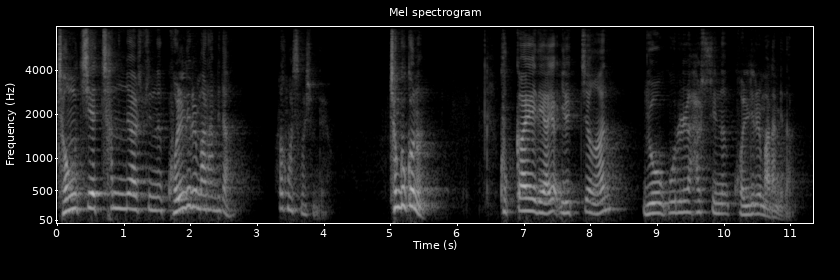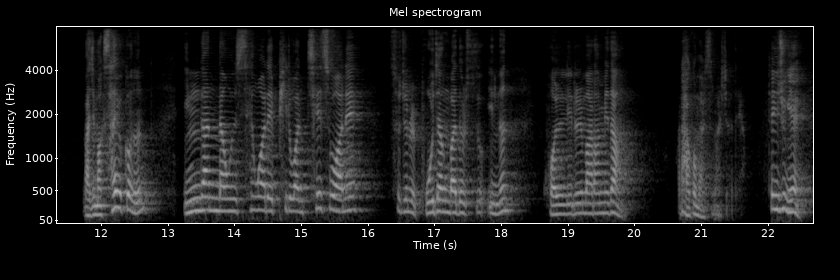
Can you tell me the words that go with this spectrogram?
정치에 참여할 수 있는 권리를 말합니다. 라고 말씀하시면 돼요. 청구권은 국가에 대하여 일정한 요구를 할 수 있는 권리를 말합니다. 마지막 사유권은 인간다운 생활에 필요한 최소한의 수준을 보장받을 수 있는 권리를 말합니다. 라고 말씀하셔야 돼요. 자, 이 중에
